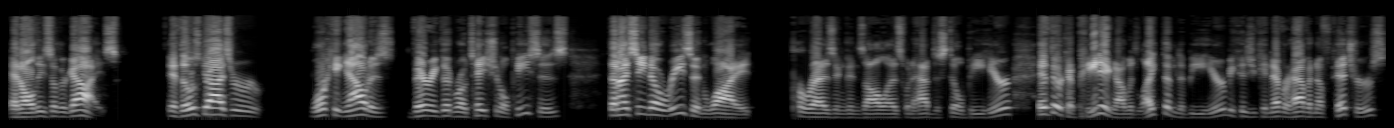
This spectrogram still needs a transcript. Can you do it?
and all these other guys. If those guys are working out as very good rotational pieces, then I see no reason why Perez and Gonzalez would have to still be here. If they're competing, I would like them to be here because you can never have enough pitchers.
